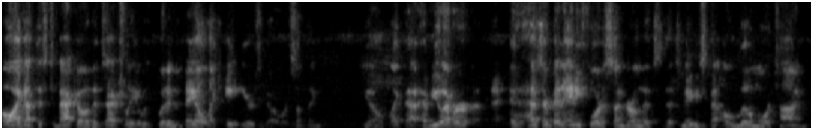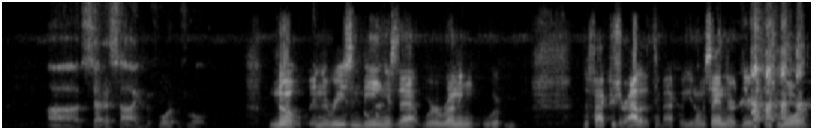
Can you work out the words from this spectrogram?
"Oh, I got this tobacco that's actually it was put in the bale like eight years ago or something," you know, like that. Have you ever? Has there been any Florida sun grown that's that's maybe spent a little more time uh, set aside before it was rolled? No, and the reason being is that we're running. We're, the factories are out of the tobacco. You know what I'm saying? There, there there's more.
